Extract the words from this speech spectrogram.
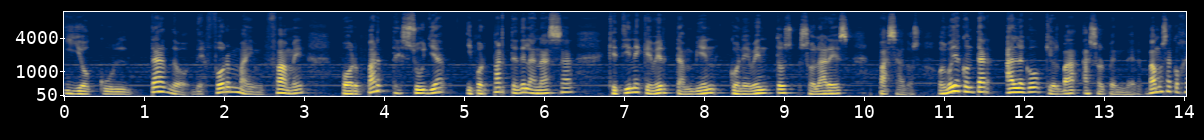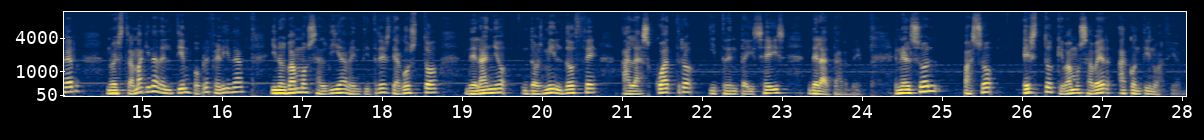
y ocultado de forma infame por parte suya y por parte de la NASA que tiene que ver también con eventos solares pasados. Os voy a contar algo que os va a sorprender. Vamos a coger nuestra máquina del tiempo preferida y nos vamos al día 23 de agosto del año 2012 a las 4 y 36 de la tarde. En el Sol pasó esto que vamos a ver a continuación.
